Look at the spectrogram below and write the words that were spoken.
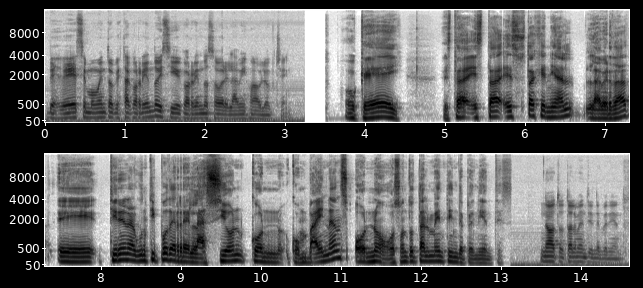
desde ese momento que está corriendo y sigue corriendo sobre la misma blockchain. Ok. Está, está, eso está genial, la verdad. Eh, ¿Tienen algún tipo de relación con, con Binance o no? ¿O son totalmente independientes? No, totalmente independientes.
